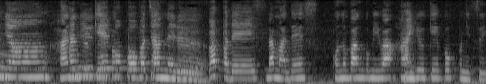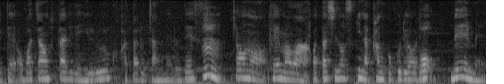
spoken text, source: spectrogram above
ンニョン韓流 K-POP おばチャンネルワッパです.ラマです.この番組ははい。韓流 K-POP についておばちゃん2人でゆるーく語るチャンネルです、うん。今日のテーマは私の好きな韓国料理。お。冷麺、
